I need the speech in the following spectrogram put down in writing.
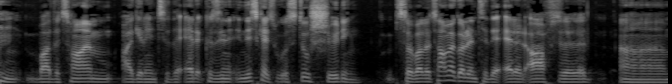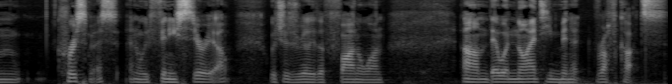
by the time I get into the edit, because in, in this case we were still shooting. So by the time I got into the edit after um, Christmas and we'd finished Syria, which was really the final one, um, there were 90 minute rough cuts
